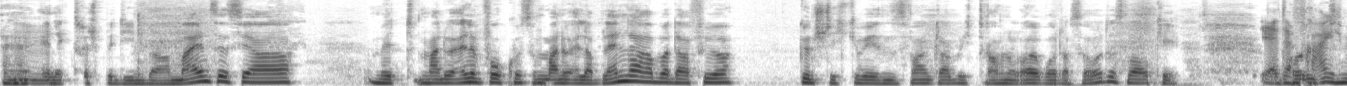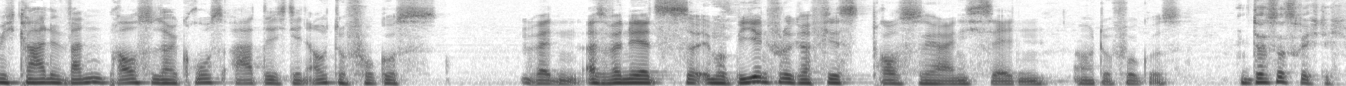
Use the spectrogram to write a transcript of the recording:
äh, elektrisch bedienbar. Meins ist ja mit manuellem Fokus und manueller Blende, aber dafür günstig gewesen. Das waren, glaube ich, 300 Euro oder so. Das war okay. Ja, da frage ich mich gerade, wann brauchst du da großartig den Autofokus? Wenn, also wenn du jetzt Immobilien fotografierst, brauchst du ja eigentlich selten Autofokus. Das ist richtig.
